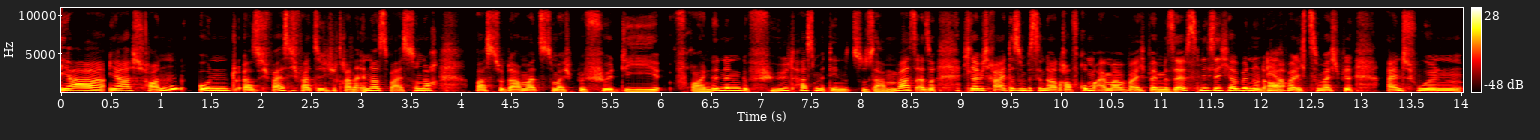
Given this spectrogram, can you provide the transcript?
Ja, ja, schon. Und also ich weiß nicht, falls du dich noch dran erinnerst, weißt du noch, was du damals zum Beispiel für die Freundinnen gefühlt hast, mit denen du zusammen warst? Also ich glaube, ich reite so ein bisschen darauf rum, einmal, weil ich bei mir selbst nicht sicher bin und Ja. auch, weil ich zum Beispiel einen schwulen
